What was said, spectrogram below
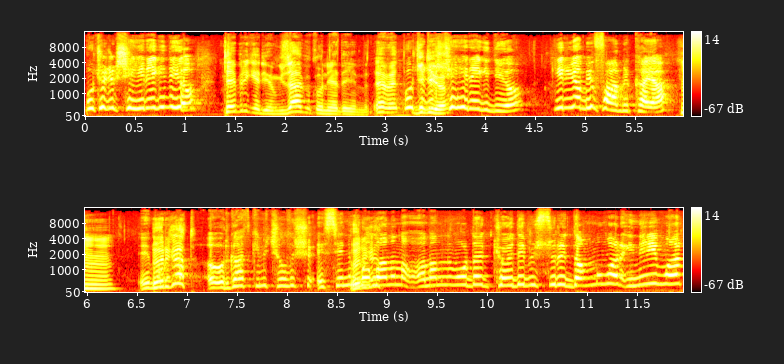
Bu çocuk şehire gidiyor. Tebrik ediyorum. Güzel bir konuya değindin. Evet Bu gidiyor. çocuk şehire gidiyor. Giriyor bir fabrikaya. Hı. E, bu- Irgat. Irgat gibi çalışıyor. E senin Irgat. babanın, ananın orada köyde bir sürü damı var, ineği var.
